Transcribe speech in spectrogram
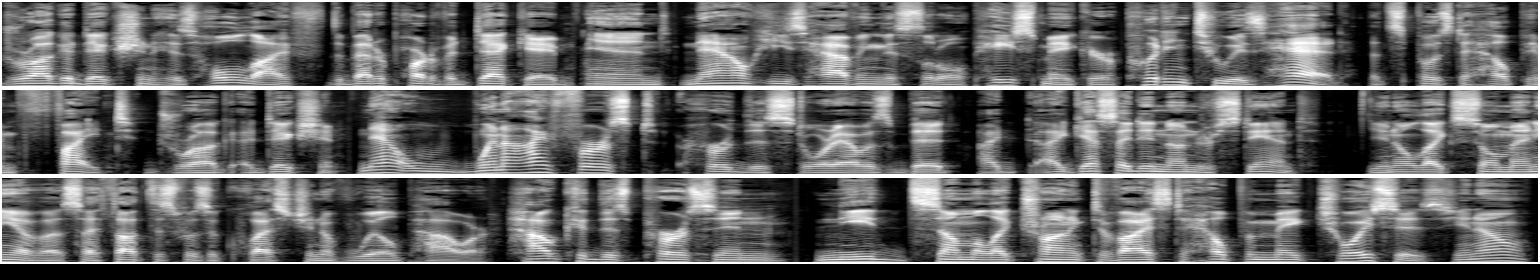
drug addiction his whole life, the better part of a decade and now he's having this little pacemaker put into his head that's supposed to help him fight drug addiction. Now, when I first heard this story, I was a bit, I, I guess I didn't understand. You know, like so many of us, I thought this was a question of willpower. How could this person need some electronic device to help him make choices? You know,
